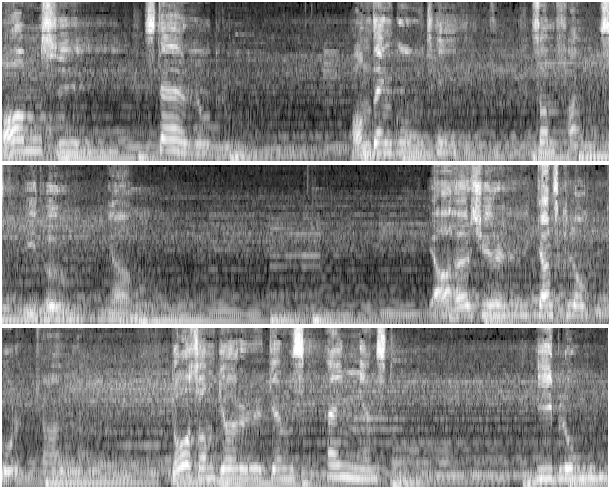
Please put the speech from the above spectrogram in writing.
Om syster och bror Om den godhet som fanns vid unga år. Jag hör kyrkans klockor kalla Då som björkens hängen står i blom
